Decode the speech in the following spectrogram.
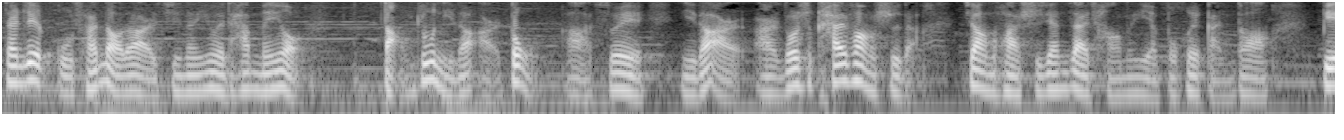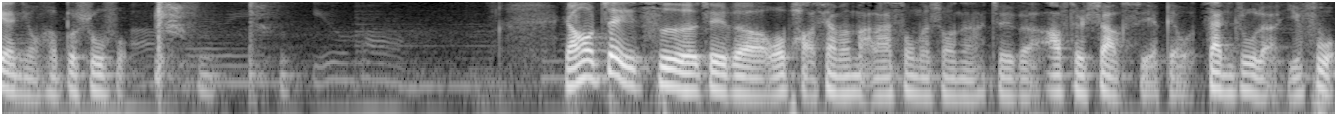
但这骨传导的耳机呢，因为它没有挡住你的耳洞啊，所以你的耳耳朵是开放式的，这样的话时间再长呢也不会感到别扭和不舒服。然后这一次，这个我跑厦门马拉松的时候呢，这个 After Shocks 也给我赞助了一副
